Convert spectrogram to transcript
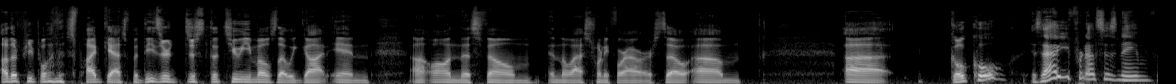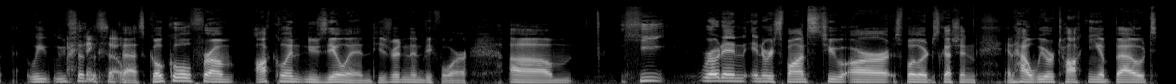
other people in this podcast. But these are just the two emails that we got in uh, on this film in the last 24 hours. So, um, uh, Gokul, is that how you pronounce his name? We we've said this so. fast. Gokul from Auckland, New Zealand. He's written in before. Um, he wrote in in response to our spoiler discussion and how we were talking about.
